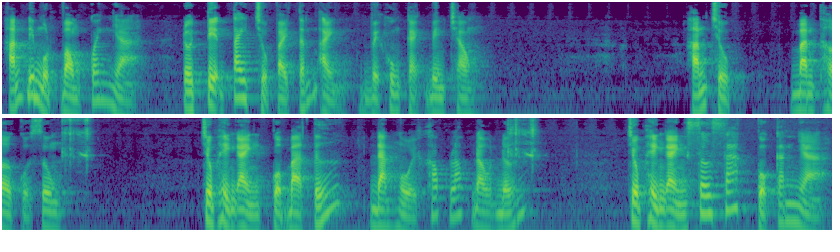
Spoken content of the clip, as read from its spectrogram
hắn đi một vòng quanh nhà, rồi tiện tay chụp vài tấm ảnh về khung cảnh bên trong. Hắn chụp bàn thờ của Dung Chụp hình ảnh của bà Tứ đang ngồi khóc lóc đau đớn. Chụp hình ảnh sơ xác của căn nhà.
